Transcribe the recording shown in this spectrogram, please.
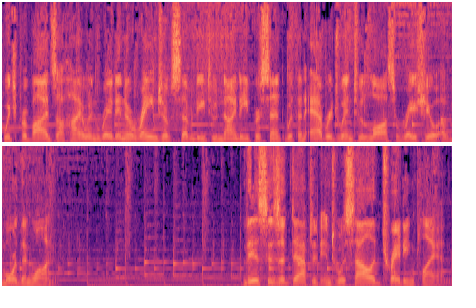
which provides a high win rate in a range of 70 to 90% with an average win-to-loss ratio of more than 1. This is adapted into a solid trading plan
